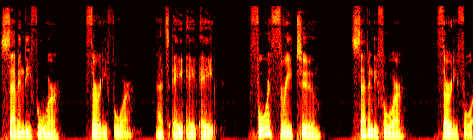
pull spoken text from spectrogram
7434. That's 888 432 7434.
